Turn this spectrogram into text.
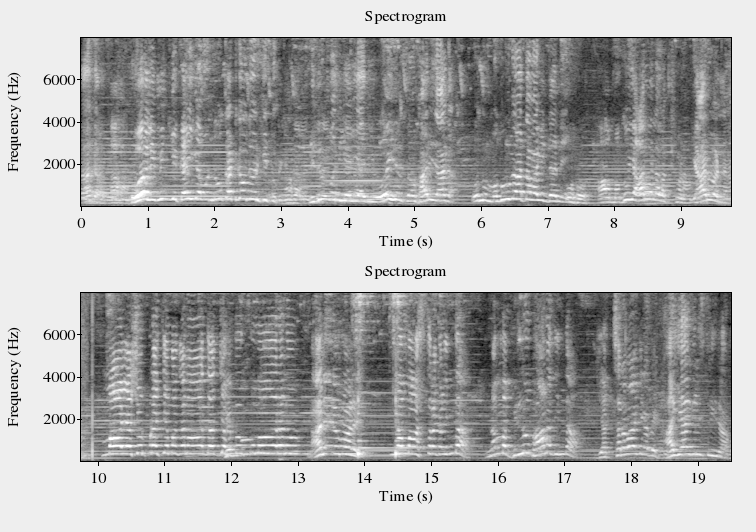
ಆಗ ಓಲಿ ಮಿಂಚಿ ಕೈಗೆ ಒಂದು ಖಡ್ಗ ದೊರಕಿತು. ಇದು ಬದಿಯಲ್ಲಿ ಅದು ಓಯ್ದು ಹಾರಿದಾಗ ಒಂದು ಮಗುಗಾತವಾಗಿದ್ದಾನೆ ಓಹೋ ಆ ಮಗು ಯಾರು ಅಲ್ಲ ಲಕ್ಷ್ಮಣ? ಯಾರು ಅಣ್ಣ? ಮಾಯ ಶುಭ್ರಕ್ಕೆ ಮಗನಾದ ಜಂಬು ಕುಮಾರನು. ನಾನೇನು ಮಾಡಿ ನಮ್ಮ ಅಸ್ತ್ರಗಳಿಂದ ನಮ್ಮ ಬಿಲ್ಲು ಬಾಣದಿಂದ ಎಚ್ಚರವಾಗಿರಬೇಕು. ಹಾಗೆ ಆಗಲಿ ಶ್ರೀರಾಮ.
